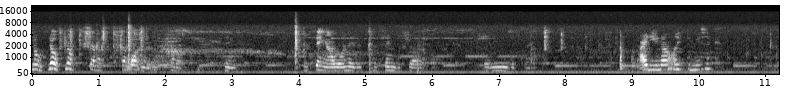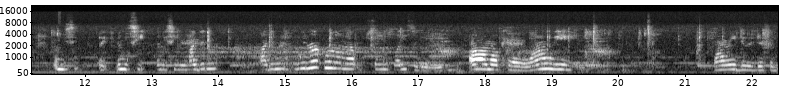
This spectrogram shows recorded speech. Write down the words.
No, no, no. Shut up. Shut up. Shut up. Thing. The thing I wanted the thing to shut up. The music thing. I do not like the music. Let me see. Wait, let me see. Let me see. I didn't. I didn't. We're not going on that same place again. Um. Okay. Why don't we? Why don't we do a different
